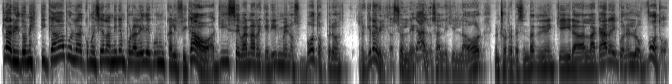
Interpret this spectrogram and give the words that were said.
claro, y domesticada por la, como decía la Miriam, por la ley de quórum calificado. Aquí se van a requerir menos votos, pero requiere habilitación legal, o sea, el legislador, nuestros representantes tienen que ir a dar la cara y poner los votos.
